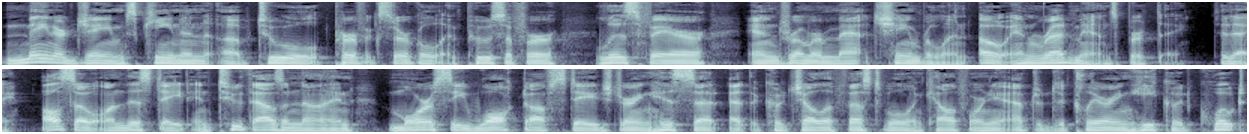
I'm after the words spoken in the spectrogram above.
Maynard James Keenan of Tool, Perfect Circle, and Puscifer, Liz Phair, and drummer Matt Chamberlain. Oh, and Redman's birthday today. Also, on this date in 2009, Morrissey walked off stage during his set at the Coachella Festival in California after declaring he could, quote,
